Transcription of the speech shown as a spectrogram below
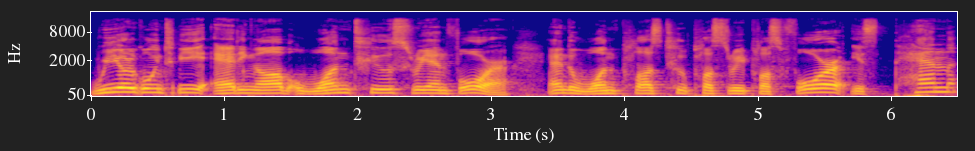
we are going to be adding up 1, 2, 3, and 4. And 1 plus 2 plus 3 plus 4 is 10.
